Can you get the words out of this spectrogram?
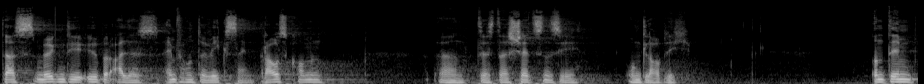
Das mögen die über alles, einfach unterwegs sein, rauskommen. Äh, das, das schätzen sie Unglaublich. Und dem,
